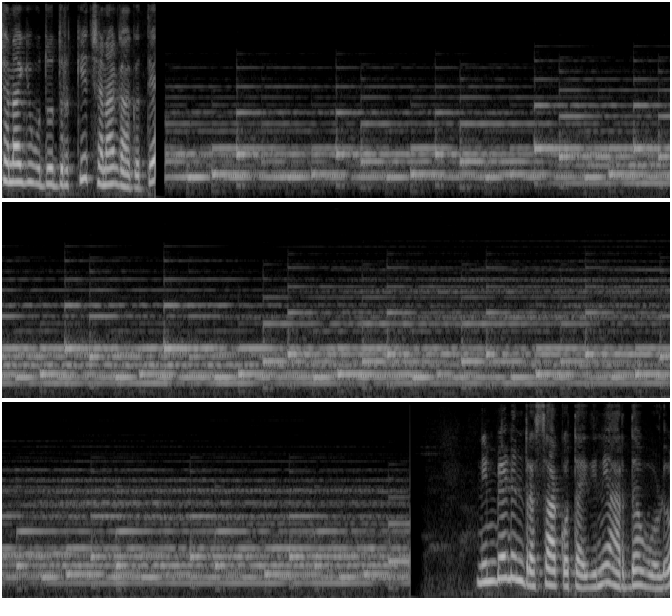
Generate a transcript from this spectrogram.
ಚೆನ್ನಾಗಿ ಉದುದ್ರಕ್ಕೆ ಚೆನ್ನಾಗಾಗುತ್ತೆ. ನಿಂಬೆಹಣ್ಣಿನ ರಸ ಹಾಕೋತಾ ಇದ್ದೀನಿ, ಅರ್ಧ ಹೋಳು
